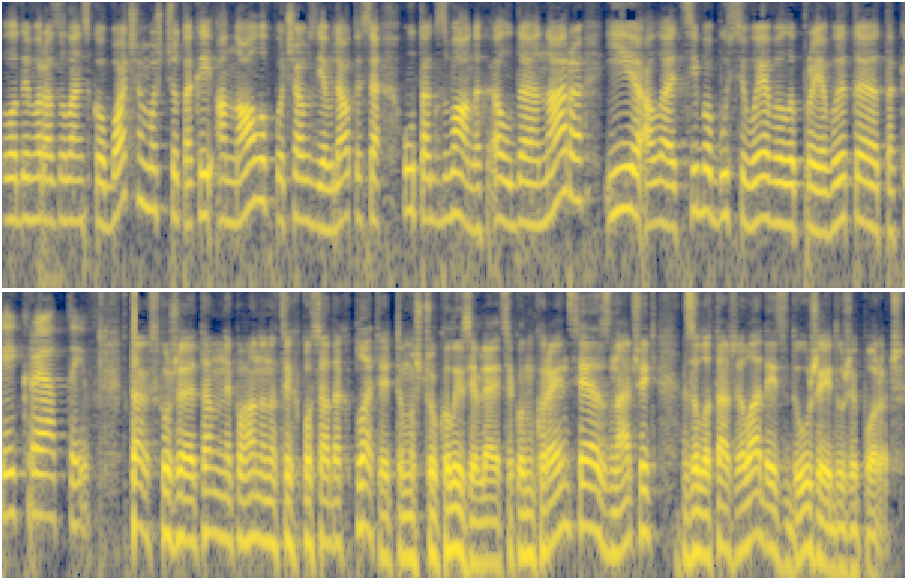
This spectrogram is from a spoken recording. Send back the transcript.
Володимира Зеленського. Бачимо, що такий аналог почав з'являтися у так званих ЛДНР, і але ці бабусі виявили проявити такий креатив. Так, схоже, там непогано на цих посадах платять, тому що коли з'являється конкуренція, значить золота жила десь дуже і дуже поруч.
